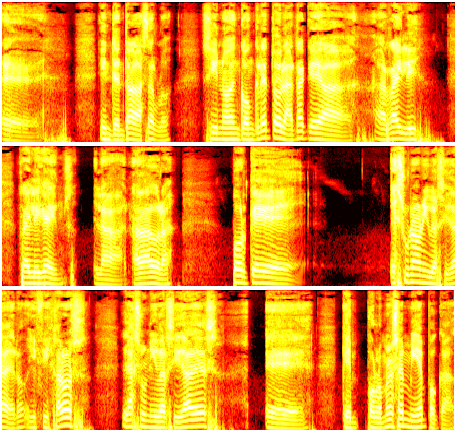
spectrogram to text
eh, intentado hacerlo, sino en concreto el ataque a, a Riley, Riley Games, la nadadora, porque es una universidad, ¿no? Y fijaros las universidades eh, que por lo menos en mi época,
